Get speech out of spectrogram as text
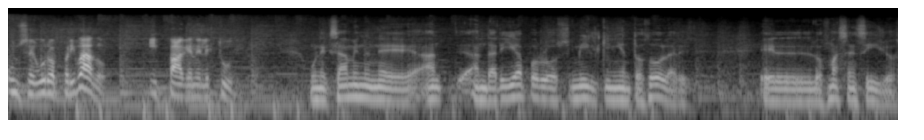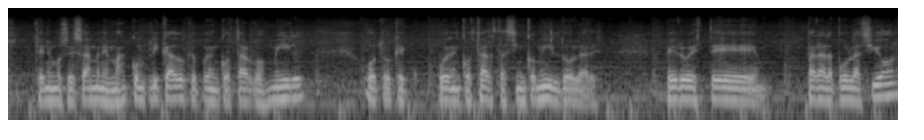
un seguro privado y paguen el estudio. Un examen eh, andaría por los 1.500 dólares, los más sencillos. Tenemos exámenes más complicados que pueden costar 2.000, otros que pueden costar hasta 5.000 dólares. Pero este, para la población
